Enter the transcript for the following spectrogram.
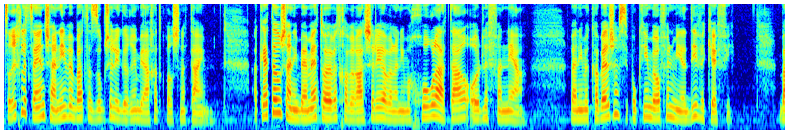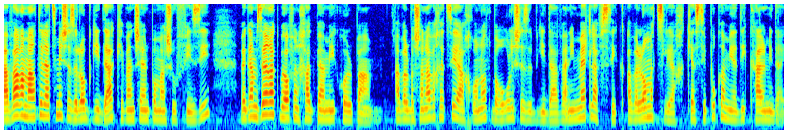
צריך לציין שאני ובת הזוג שלי גרים ביחד כבר שנתיים. הקטע הוא שאני באמת אוהבת חברה שלי, אבל אני מכור לאתר עוד לפניה, ואני מקבל שם סיפוקים באופן מיידי וכיפי. בעבר אמרתי לעצמי שזה לא בגידה, כיוון שאין פה משהו פיזי, וגם זה רק באופן חד פעמי כל פעם. אבל בשנה וחצי האחרונות ברור לי שזה בגידה, ואני מת להפסיק, אבל לא מצליח, כי הסיפוק המיידי קל מדי.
